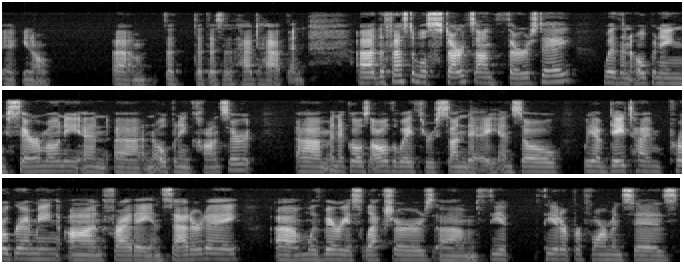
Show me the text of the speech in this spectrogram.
eh, you know, um, that, that this had to happen. Uh, the festival starts on Thursday with an opening ceremony and uh, an opening concert, um, and it goes all the way through Sunday. And so we have daytime programming on Friday and Saturday um, with various lectures, um, the- theater performances,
